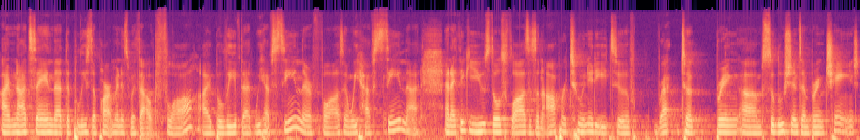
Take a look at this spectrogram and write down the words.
I'm not saying that the police department is without flaw. I believe that we have seen their flaws, and we have seen that. And I think you use those flaws as an opportunity to to bring um, solutions and bring change,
